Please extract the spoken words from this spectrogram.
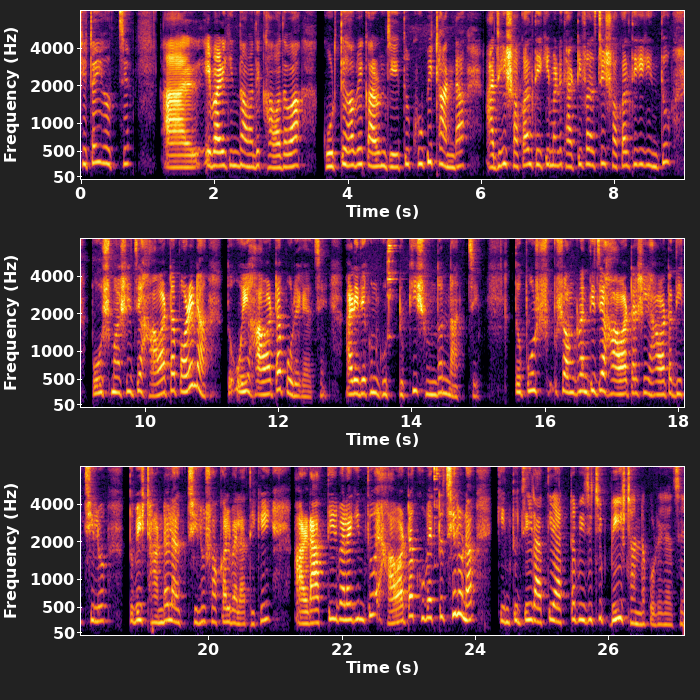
সেটাই হচ্ছে। আর এবারে কিন্তু আমাদের খাওয়া দাওয়া করতে হবে, কারণ যেহেতু খুবই ঠান্ডা, আজকে সকাল থেকে মানে থার্টি ফার্স্টের সকাল থেকে কিন্তু পৌষ মাসের যে হাওয়াটা পড়ে না, তো ওই হাওয়াটা পড়ে গেছে। আর এই দেখুন, গুট্টু কী সুন্দর নাচছে। তো পৌষ সংক্রান্তি যে হাওয়াটা, সেই হাওয়াটা দিচ্ছিল। তো বেশ ঠান্ডা লাগছিল সকালবেলা থেকেই। আর রাত্রির বেলা কিন্তু হাওয়াটা খুব একটা ছিল না, কিন্তু যেই রাত্রির একটা বেজেছে বেশ ঠান্ডা পড়ে গেছে।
